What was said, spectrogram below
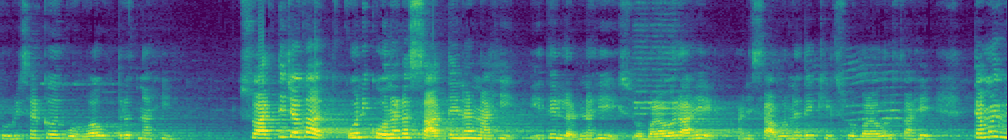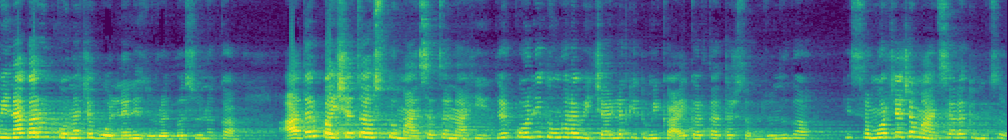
पूर्वीसारखं गोडवा उतरत नाही. स्वार्थी जगात कोणी कोणाला साथ देणार नाही. इथे लढणंही स्वबळावर आहे आणि सावरणं देखील स्वबळावरच आहे. त्यामुळे विनाकारण कोणाच्या बोलण्याने झुरत बसू नका. आदर पैशाचा असतो माणसाचा नाही. जर कोणी तुम्हाला विचारलं की तुम्ही काय करता तर समजून जा की समोरच्याच्या माणसाला तुमचं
